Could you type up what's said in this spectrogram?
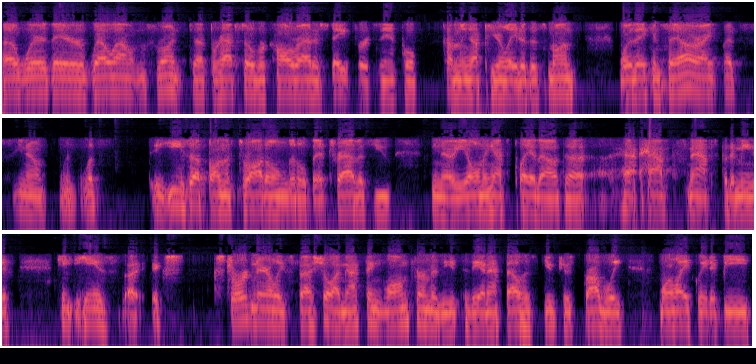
uh, where they're well out in front, uh, perhaps over Colorado State, for example coming up here later this month where they can say, all right, let's, you know, let's ease up on the throttle a little bit. Travis, you, you know, you only have to play about uh, half the snaps. But I mean, if he, he is uh, ex- extraordinarily special, I mean, I think long term as he gets to the NFL, his future is probably more likely to be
